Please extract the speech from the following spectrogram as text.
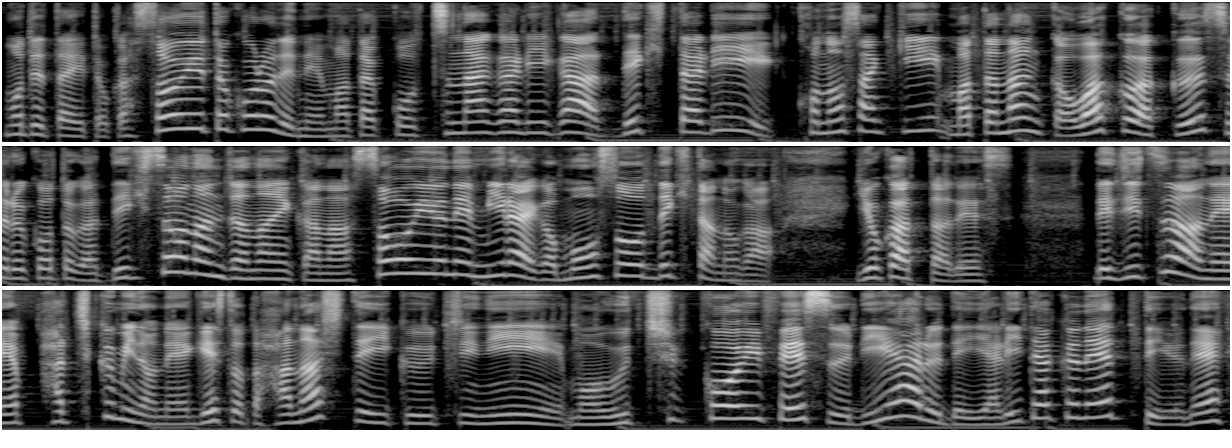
持てたりとかそういうところでねまたこうつながりができたりこの先またなんかワクワクすることができそうなんじゃないかな。そういうね未来が妄想できたのが良かったです。で実はね8組のねゲストと話していくうちにもううち恋フェスリアルでやりたくね？っていうね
